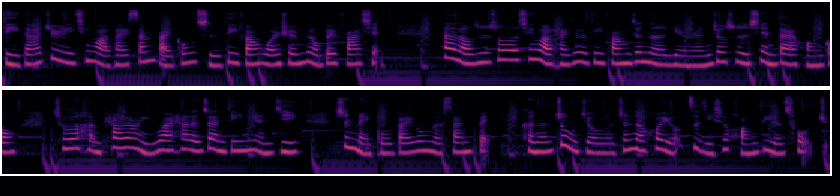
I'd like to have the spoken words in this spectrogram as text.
抵达距离青瓦台三百公尺的地方，完全没有被发现。但老实说，青瓦台这个地方真的俨然就是现代皇宫，除了很漂亮以外，它的占地面积是美国白宫的三倍，可能住久了，真的会有自己是皇帝的错觉。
